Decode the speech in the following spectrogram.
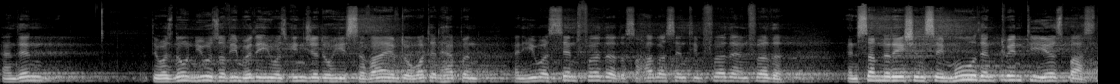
And then there was no news of him, whether he was injured or he survived or what had happened. And he was sent further. The Sahaba sent him further and further. And some narrations say more than 20 years passed.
